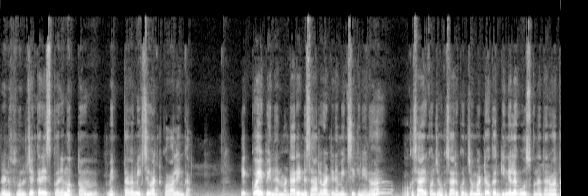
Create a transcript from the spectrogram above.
రెండు స్పూన్లు చక్కెర వేసుకొని మొత్తం మెత్తగా మిక్సీ పట్టుకోవాలి ఇంకా. ఎక్కువ అయిపోయింది అనమాట రెండు సార్లు పట్టిన మిక్సీకి నేను. ఒకసారి కొంచెం ఒకసారి కొంచెం పట్టి ఒక గిన్నెలకు పోసుకున్న తర్వాత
